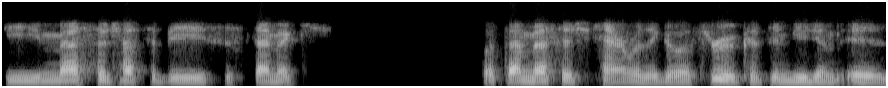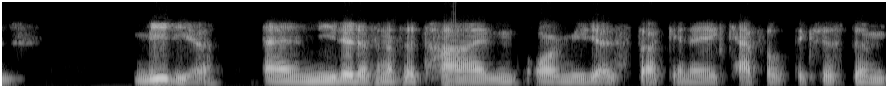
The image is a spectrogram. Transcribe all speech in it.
the message has to be systemic but that message can't really go through because the medium is media and media doesn't have the time or media is stuck in a capitalistic system.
